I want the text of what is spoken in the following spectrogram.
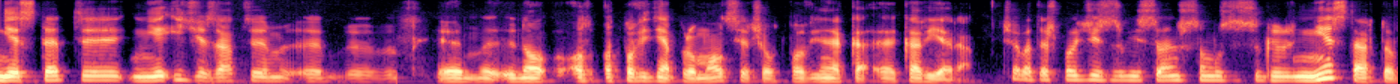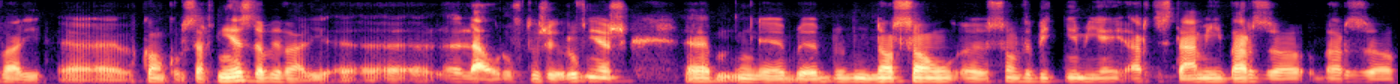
Niestety nie idzie za tym no, odpowiednia odpowiednia promocja czy odpowiednia e, kariera. Trzeba też powiedzieć z drugiej strony, że są muzycy, którzy nie startowali e, w konkursach, nie zdobywali e, laurów, którzy również no, są, są wybitnymi artystami, bardzo, bardzo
